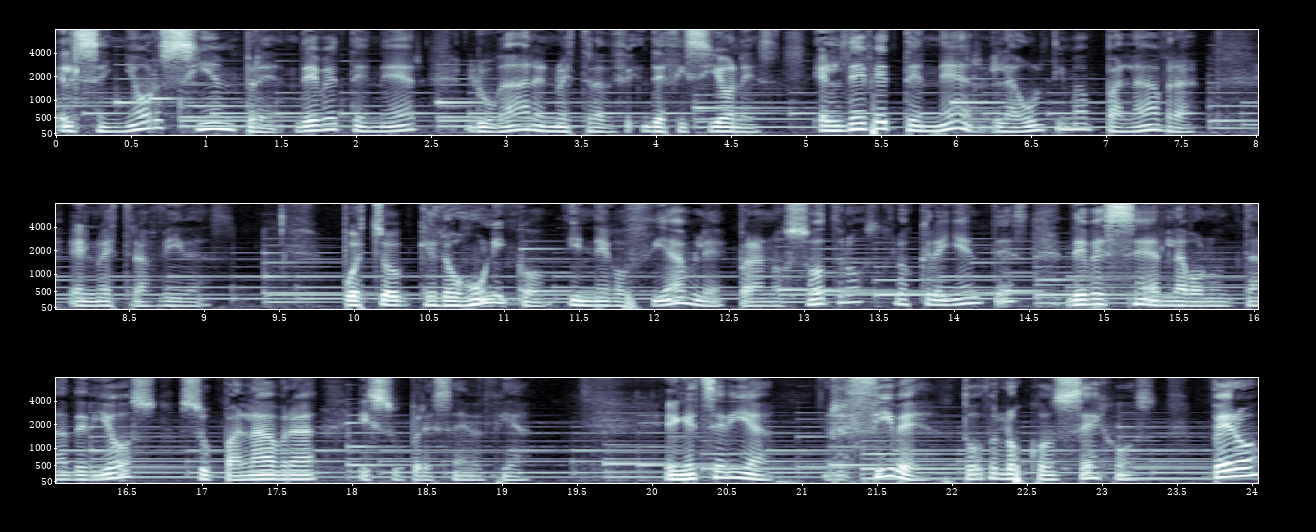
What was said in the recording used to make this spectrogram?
el Señor siempre debe tener lugar en nuestras decisiones. Él debe tener la última palabra en nuestras vidas puesto que lo único innegociable para nosotros los creyentes debe ser la voluntad de Dios, su palabra y su presencia. En este día recibe todos los consejos, pero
